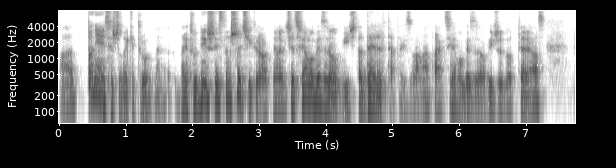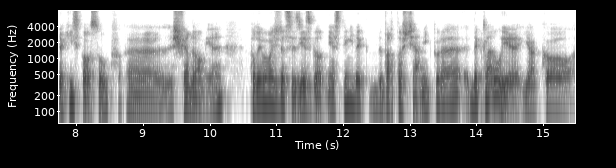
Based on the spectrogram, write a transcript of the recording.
A to nie jest jeszcze takie trudne. Najtrudniejszy jest ten trzeci krok, mianowicie co ja mogę zrobić, ta delta tak zwana, tak? co ja mogę zrobić, żeby od teraz w jakiś sposób e, świadomie podejmować decyzje zgodnie z tymi wartościami, które deklaruję jako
